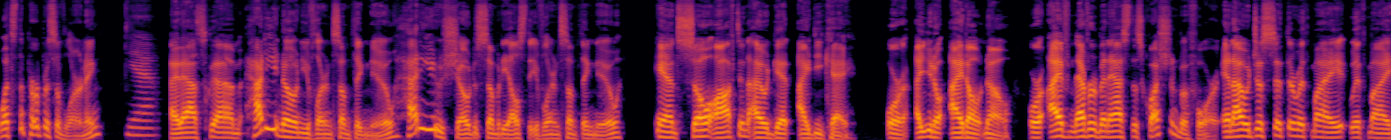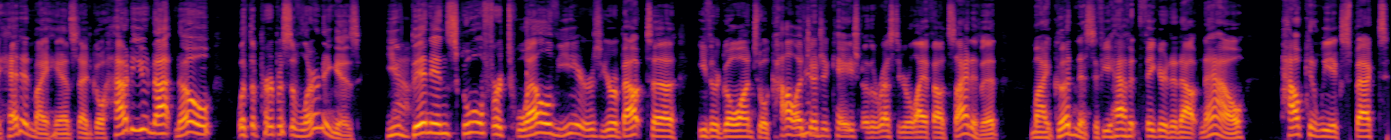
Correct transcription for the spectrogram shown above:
what's the purpose of learning? Yeah. I'd ask them, how do you know when you've learned something new? How do you show to somebody else that you've learned something new? And so often I would get IDK or you know i don't know or i've never been asked this question before and i would just sit there with my with my head in my hands and i'd go how do you not know what the purpose of learning is. You've Yeah. been in school for 12 years. You're about to either go on to a college Yeah. education or the rest of your life outside of it. My goodness, if you haven't figured it out now, how can we expect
